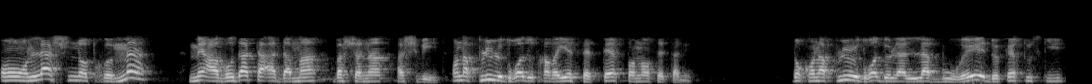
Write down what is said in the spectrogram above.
On lâche notre main, adama bashana. On n'a plus le droit de travailler cette terre pendant cette année. Donc on n'a plus le droit de la labourer et de faire tout ce qu'il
